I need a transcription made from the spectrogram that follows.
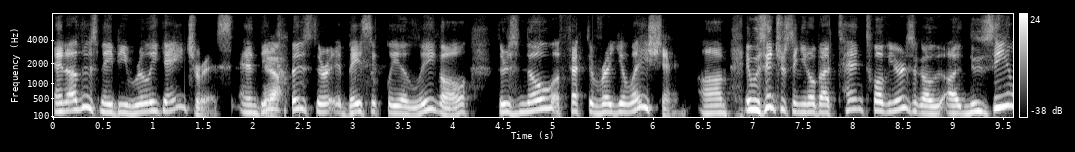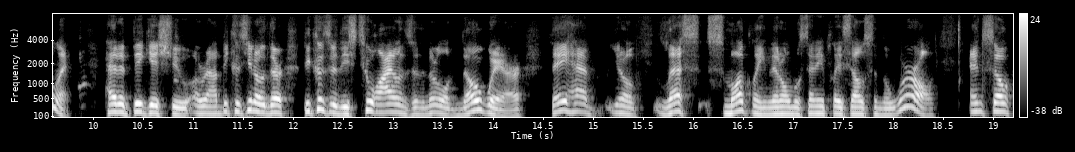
and others may be really dangerous. And because they're basically illegal, there's no effective regulation. Um, it was interesting, you know, about 10, 12 years ago, uh, New Zealand had a big issue around because you know they're because they're these two islands in the middle of nowhere they have you know less smuggling than almost any place else in the world. And so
